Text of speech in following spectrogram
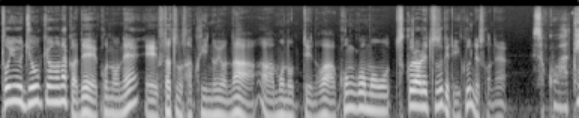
という状況の中で、このね、え2つの作品のようなものっていうのは、今後も作られ続けていくんですかね？そこはテ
